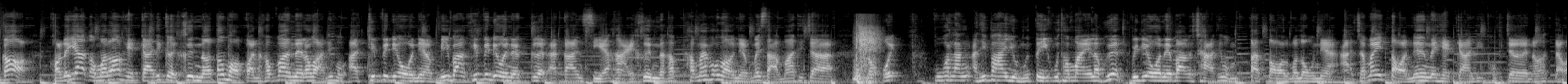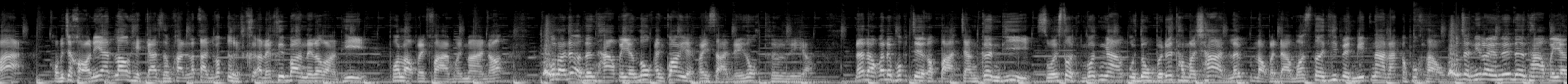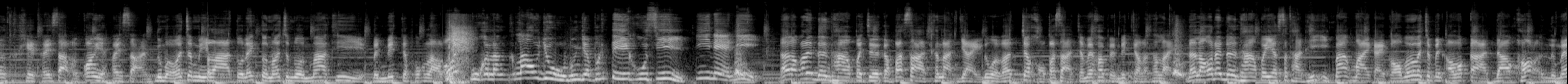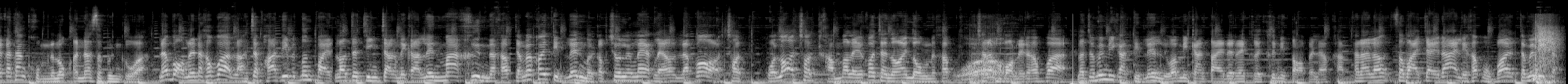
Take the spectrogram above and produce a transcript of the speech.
ก็ขออนุญาตออกมาเล่าเหตุการณ์ที่เกิดขึ้นเนาะต้องบอกก่อนนะครับว่าในระหว่างที่ผมอัดคลิปวิดีโอเนี่ยมีบางคลิปวิดีโอเนี่ยเกิดอาการเสียหายขึ้นนะครับทำให้พวกเราเนี่ยไม่สามารถที่จะลงโอ๊ยกูกำลังอธิบายอยู่มึงตีกูทำไมล่ะเพื่อนวิดีโอในบางฉากที่ผมตัดต่อมาลงเนี่ยอาจจะไม่ต่อเนื่องในเหตุการณ์ที่พบเจอเนาะแต่ว่าผมจะขออนุญาตเล่าเหตุการณ์สำคัญแล้วกันว่าเกิดอะไรขึ้นบ้างในระหว่างที่พวกเราไปฟาร์มกันมาเนาะ พวกเราได้ออกเดินทางไปยังโลกอันกว้างใหญ่ไพศาลในโลกเทอร์เรีย และเราก็ได้พบเจอกับป่าจังเกิลที่สวยสดงดงามอุดมไปด้วยธรรมชาติและเหล่าบรรดามอนสเตอร์ที่เป็นมิตรน่ารักกับพวกเรานอกจากนี้เรายังได้เดินทางไปยังเขตไพศาลอันกว้างใหญ่ไพศาลดูเหมือนว่าจะมีปลาตัวเล็กตัวน้อยจำนวนมากที่เป็นมิตรกับพวกเราโอ๊ยกูกำลังเล่าอยู่มึงอย่าเพิ่งตีกูสินี่แน่นี่ แล้วเราก็ได้เดินทางไปเจอกับปราสาทขนาดใหญ่ดูเหมือนว่าเจ้าของปราสาทจะไม่ค่อยเป็นมิตรกับเราเท่าไหร่แล้วเราก็ได้เดินทางไปยังสถานที่อีกมากมายไก่กองไม่ว่าจะเป็นอวกาศดาวเคราะห์หรือแม้กระทั่งขุมนรกอันน่าสะพรึงกลัว และบอกเลยนะครับว่าหลังจากพาร์ทนี้เป็นต้นไป เราจะจริงจังในการเล่นมากขึ้นนะครับจะไม่ค่อยติดเล่นเหมือนกับช่วงแรกๆแล้ว แล้วก็ช็อตหัวเราะช็อตขำอะไรก็จะน้อยลงนะครับ ฉะนั้นผมบอกเลยนะครับว่าเราจะไม่มีการติดเล่นหรือว่ามีการตายใดๆเกิดขึ้นอีกต่อไปแล้วครับ ฉะนั้นแล้วสบายใจได้เลยครับ ผมว่าจะไม่มีการ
